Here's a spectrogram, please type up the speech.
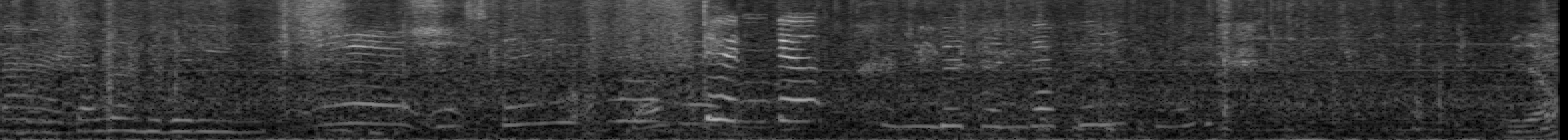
बाय चालू आम्ही घरी मी जाऊ?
